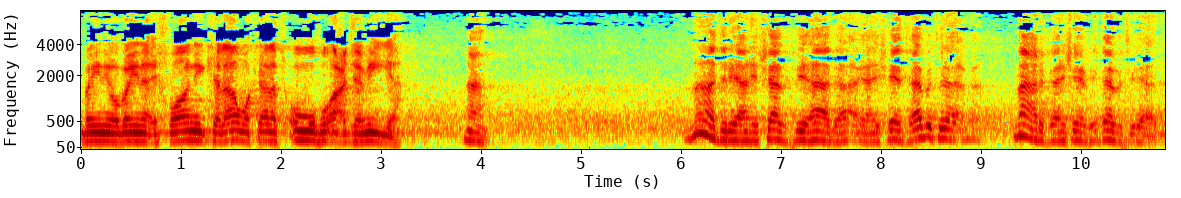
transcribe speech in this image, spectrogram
بيني وبين إخواني كلام وكانت أمه أعجمية. نعم. ما أدري يعني شاب في هذا يعني شيء ثابت لا ما أعرف يعني شيء في ثابت في هذا.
